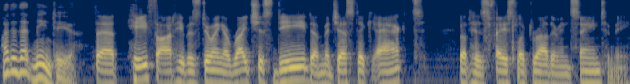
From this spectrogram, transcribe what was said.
What did that mean to you? That he thought he was doing a righteous deed, a majestic act, but his face looked rather insane to me.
